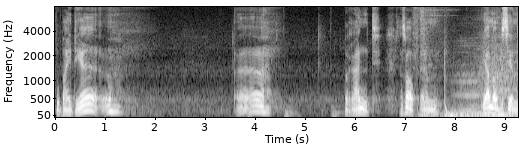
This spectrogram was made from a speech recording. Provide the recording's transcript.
Wobei der... Äh, äh, Brand. Pass mal auf, ähm, wir haben noch ein bisschen...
